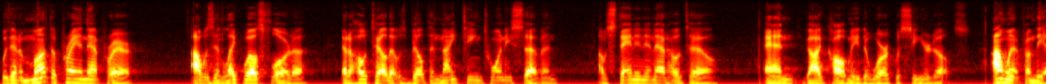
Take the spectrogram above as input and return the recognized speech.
Within a month of praying that prayer, I was in Lake Wales, Florida, at a hotel that was built in 1927 I was standing in that hotel, and God called me to work with senior adults. I went from the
